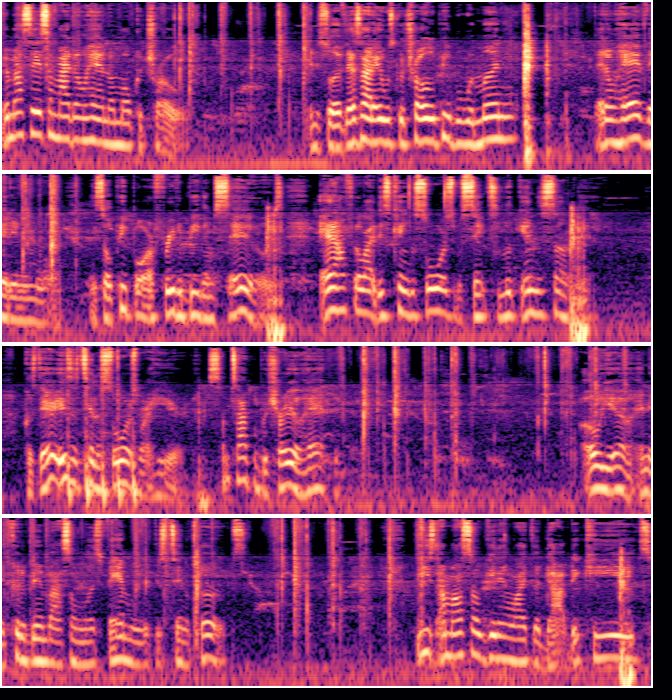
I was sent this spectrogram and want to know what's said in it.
Remember I said somebody don't have no more control. And so if that's how they was controlling people with money, they don't have that anymore. And so people are free to be themselves. And I feel like this King of Swords was sent to look into something. Because there is a Ten of Swords right here. Some type of betrayal happened. Oh, yeah. And it could have been by someone's family with this Ten of Cups. These, I'm also getting like adopted kids.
